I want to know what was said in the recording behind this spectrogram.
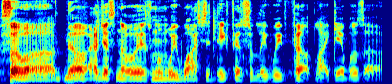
so uh, no, I just know is when we watched it defensively, we felt like it was uh,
